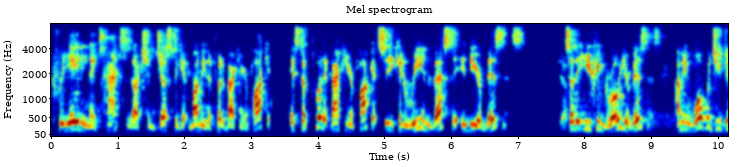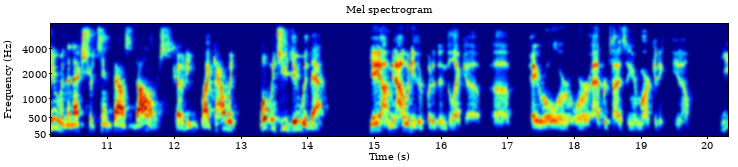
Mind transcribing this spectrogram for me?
creating a tax deduction just to get money to put it back in your pocket. It's to put it back in your pocket so you can reinvest it into your business Yeah. so that you can grow your business. I mean, what would you do with an extra $10,000, Cody? Like how would, what would you do with that? yeah, yeah, I mean, I would either put it into like a, a payroll or, or advertising or marketing, you know? You,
